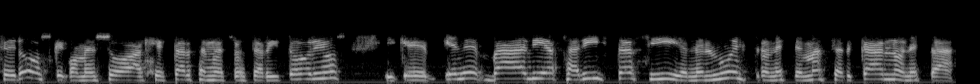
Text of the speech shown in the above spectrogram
feroz que comenzó a gestarse en nuestros territorios y que tiene varias aristas y en el nuestro, en este más cercano, en esta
